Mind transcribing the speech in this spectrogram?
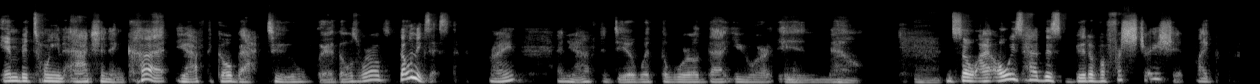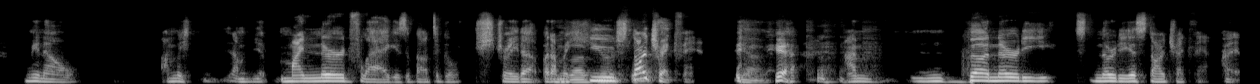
in between action and cut, you have to go back to where those worlds don't exist. right? And you have to deal with the world that you are in now. Yeah. And so I always had this bit of a frustration, like, you know, I'm a, I'm my nerd flag is about to go straight up, but I'm a huge Star flags. Trek fan. Yeah. Yeah, I'm the nerdy, nerdiest Star Trek fan, right?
